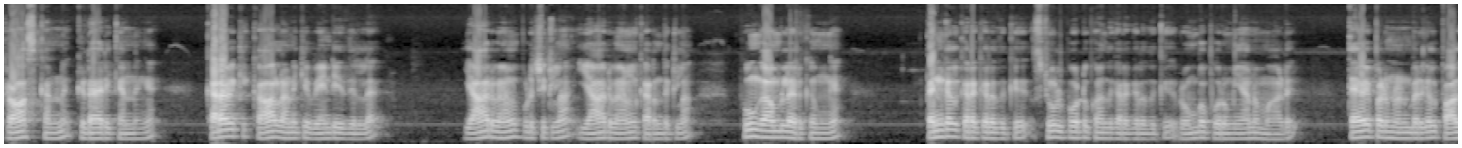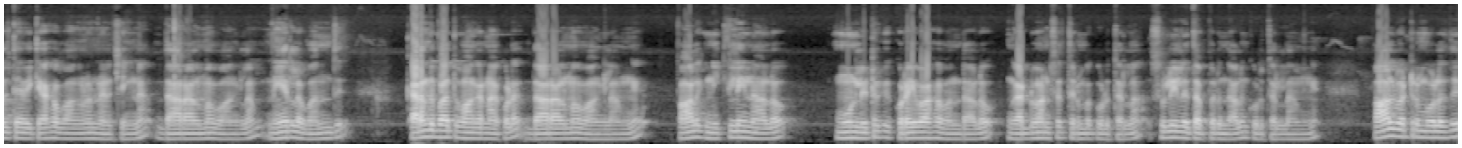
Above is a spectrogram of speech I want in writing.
கிராஸ் கன்று கிடாரி கண்ணுங்க கறவைக்கு கால் அணைக்க வேண்டியதில்லை. யார் வேணாலும் பிடிச்சிக்கலாம் யார் வேணாலும் கறந்துக்கலாம். பூங்காம்பில் இருக்குங்க பெண்கள் கறக்கிறதுக்கு ஸ்டூல் போட்டு உட்காந்து கறக்கிறதுக்கு ரொம்ப பொறுமையான மாடு. தேவைப்படும் நண்பர்கள் பால் தேவைக்காக வாங்கணும்னு நினச்சிங்கன்னா தாராளமாக வாங்கலாம். நேரில் வந்து கறந்து பார்த்து வாங்கினா கூட தாராளமாக வாங்கலாமுங்க. பாலுக்கு நிற்கலினாலோ மூணு லிட்டருக்கு குறைவாக வந்தாலோ உங்கள் அட்வான்ஸை திரும்ப கொடுத்துடலாம். சுழியில் தப்பு இருந்தாலும் கொடுத்துடலாமுங்க. பால் வற்றும் பொழுது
